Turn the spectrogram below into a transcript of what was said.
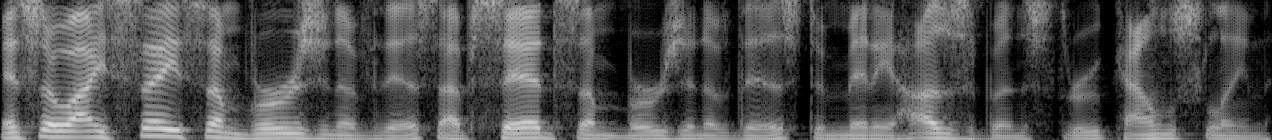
And so I say some version of this, I've said some version of this to many husbands through counseling.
